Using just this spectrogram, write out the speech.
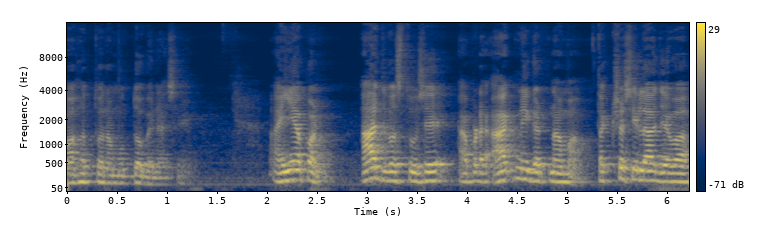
મહત્વનો મુદ્દો બને છે. અહીંયા પણ આ જ વસ્તુ છે, આપણે આગની ઘટનામાં તક્ષશિલા જેવા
